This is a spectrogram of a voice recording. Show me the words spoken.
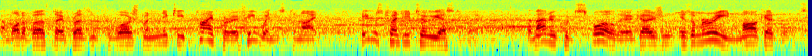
And what a birthday present for Welshman Nicky Piper if he wins tonight. He was 22 yesterday. The man who could spoil the occasion is a Marine, Mark Edwards.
